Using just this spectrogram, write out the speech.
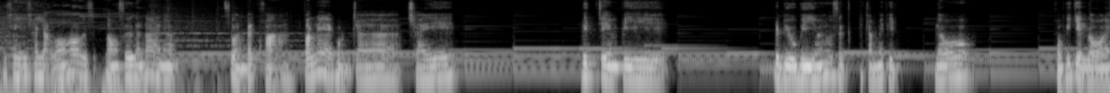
โอเคใครอยากลองก็ลองซื้อกันได้นะครับ ส่วนแบ็คขวา ตอนแรกผมจะใช้ริดเจมปี WB มั้งรู้สึกถ้าจำไม่ผิด แล้วผมขี้เกียจรอไง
